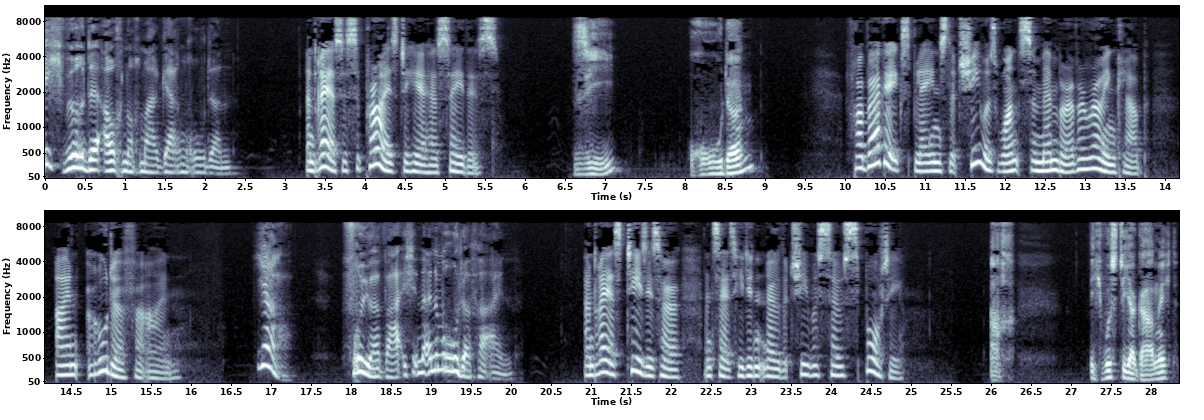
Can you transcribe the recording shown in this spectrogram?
ich würde auch noch mal gern rudern. Andreas is surprised to hear her say this. Sie? Rudern? Frau Berger explains that she was once a member of a rowing club, ein Ruderverein. Ja, früher war ich in einem Ruderverein. Andreas teases her and says he didn't know that she was so sporty. Ach, ich wusste ja gar nicht,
